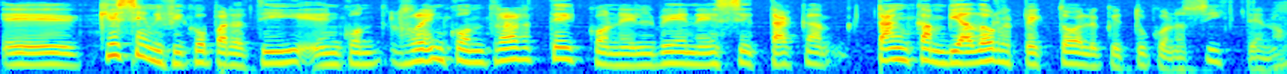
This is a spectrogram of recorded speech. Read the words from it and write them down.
eh, ¿qué significó para ti encon- reencontrarte con el BNS tan, tan cambiado respecto a lo que tú conociste, no?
